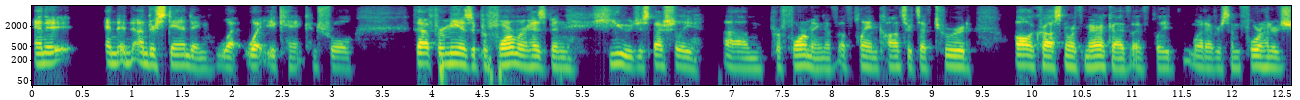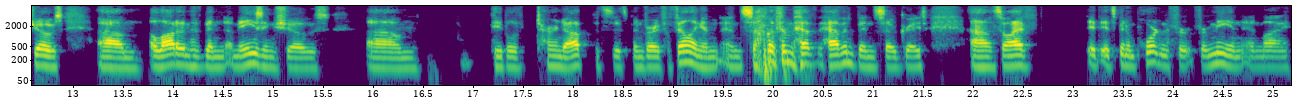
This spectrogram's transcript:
and it and, and understanding what what you can't control. That for me as a performer has been huge, especially um, performing, of, of playing concerts. I've toured all across North America. I've, I've played whatever, some 400 shows. Um, a lot of them have been amazing shows. Um, people have turned up. It's it's been very fulfilling, and and some of them have haven't been so great. Uh, so I've it, has been important for for me and, and my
